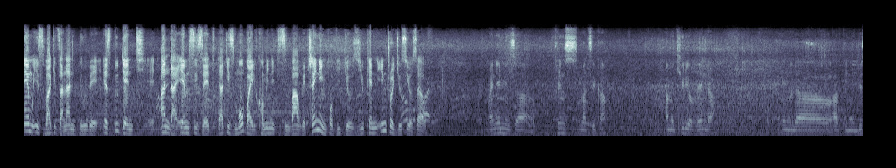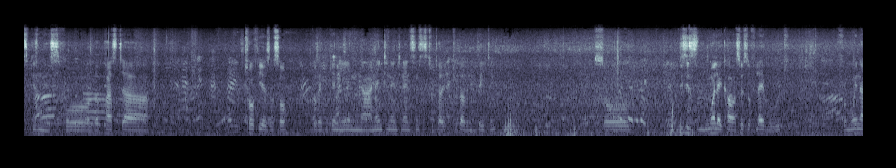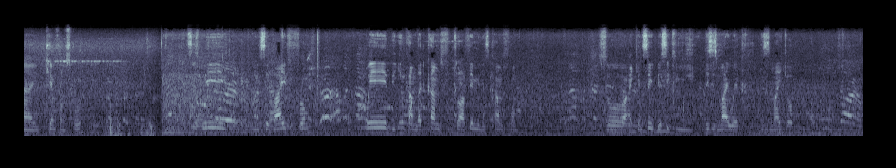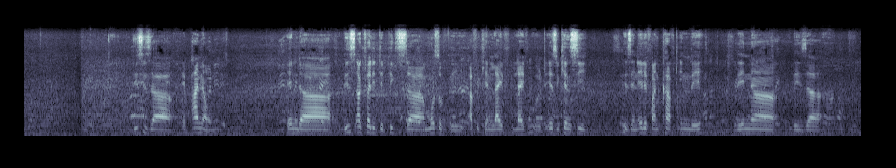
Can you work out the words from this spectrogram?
name is Vakitsanan Dube, a student uh, under MCZ, that is Mobile Community Zimbabwe, training for videos. You can introduce yourself. My name is uh, Prince Matsika. I'm a curio vendor and uh, I've been in this business for the past uh, 12 years or so because I began in uh, 1999 since 2018. So this is more like our source of livelihood from when I came from school. This is where we survive from, where the income that comes to our families comes from. So I can say basically this is my work, this is my job. This is a, a panel and uh, this actually depicts uh, most of the African life livelihood. As you can see, there's an elephant carved in there, then uh, there's a,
